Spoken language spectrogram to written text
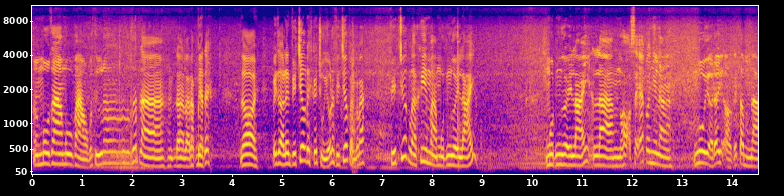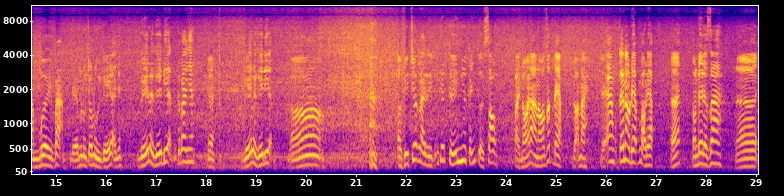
ờ, mô ra mô vào cái thứ nó rất là là, là đặc biệt đấy. Rồi bây giờ lên phía trước đi, cái chủ yếu là phía trước phải không các bác? Phía trước là khi mà một người lái, một người lái là họ sẽ coi như là ngồi ở đây ở cái tầm là 10 vạn để em lùi cho lùi ghế lại nhé. Ghế là ghế điện các bác nhé. Ghế là ghế điện. Đó. Ở phía trước này thì cũng thiết kế như cánh cửa sau. Phải nói là nó rất đẹp, đoạn này. Để em, cái nào đẹp cũng bảo đẹp. Đấy, còn đây là da. Đấy.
